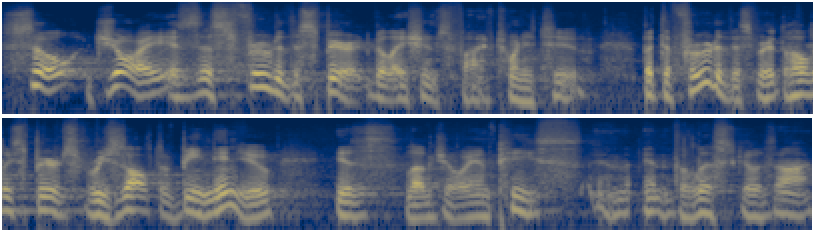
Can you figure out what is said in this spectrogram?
So joy is this fruit of the spirit, Galatians 5:22. But the fruit of the Spirit, the Holy Spirit's result of being in you, is love, joy, and peace. And, and the list goes on.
